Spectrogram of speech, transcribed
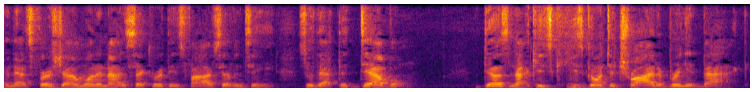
and that's 1 John 1 and 9, 2 Corinthians 5, 17, so that the devil does not, he's, he's going to try to bring it back.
